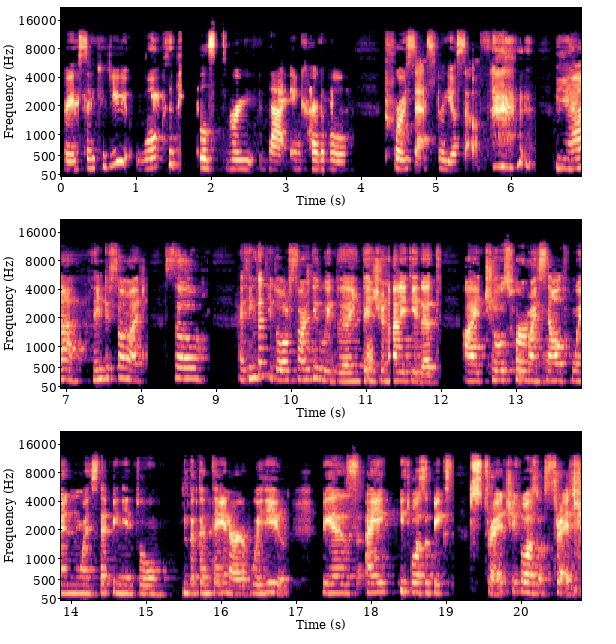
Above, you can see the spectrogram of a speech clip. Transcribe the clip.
through? So, could you walk the people through that incredible process for yourself? yeah, thank you so much. So, I think that it all started with the intentionality that I chose for myself when when stepping into the container with you because I it was a big stretch. It was a stretch,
